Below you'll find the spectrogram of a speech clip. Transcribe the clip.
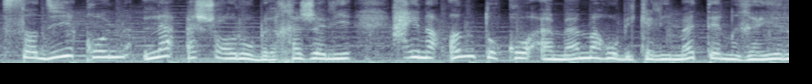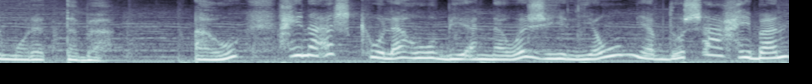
صديق لا أشعر بالخجل حين أنطق أمامه بكلمات غير مرتبة أو حين اشكو له بأن وجهي اليوم يبدو شاحبا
